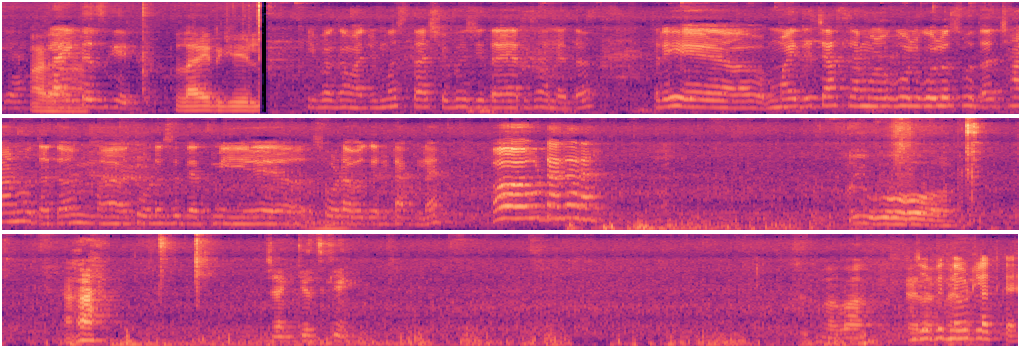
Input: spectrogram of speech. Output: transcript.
घ्या अरे. लाईटच गेली लाइट गेली. ही बघा माझी मस्त अशी भजी तयार झाल्या तर. तर हे अं, मैद्याचे असल्यामुळे गोल गोलच होतात छान होतात अं, थोडंसं त्यात मी अं, सोडा वगैरे टाकलाय. ओ उठा जरा. हा. जंकीच की बाबा झोपेत उठलात काय?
